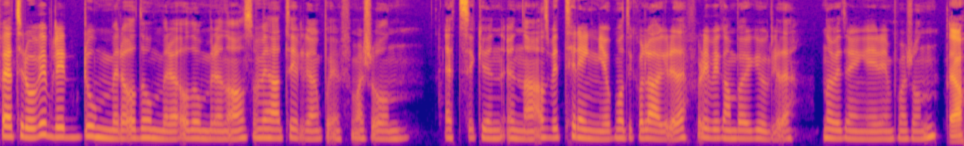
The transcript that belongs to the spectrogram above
For jeg tror vi blir dummere og dummere og dummere nå som vi har tilgang på informasjon ett sekund unna. Altså Vi trenger jo på en måte ikke å lagre det, fordi vi kan bare google det når vi trenger informasjonen. Ja.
